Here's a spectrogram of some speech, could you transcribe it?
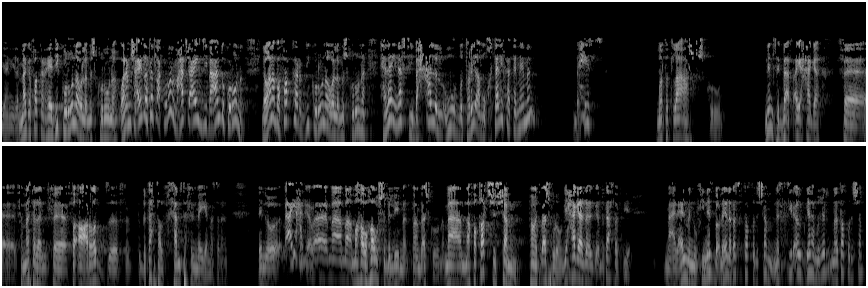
يعني لما أجي أفكر هي دي كورونا ولا مش كورونا؟ وأنا مش عايزها تطلع كورونا ما حدش عايز يبقى عنده كورونا. لو أنا بفكر دي كورونا ولا مش كورونا هلاقي نفسي بحلل الأمور بطريقة مختلفة تماما بحيث ما تطلعش كورونا. نمسك بقى في أي حاجة في في مثلا في في أعراض بتحصل في 5% مثلا. إنه أي حاجة ما ما ما هوهوش بالليل فما بقاش كورونا ما ما فقدش الشم فما تبقاش كورونا دي حاجة بتحصل كتير. مع العلم إنه في نسبة قليلة بس بتفقد الشم. ناس كتير قوي بتجيلها من غير ما تفقد الشم.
